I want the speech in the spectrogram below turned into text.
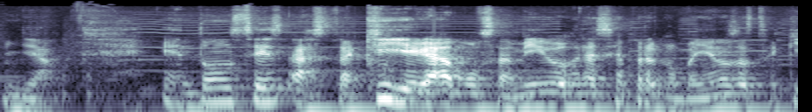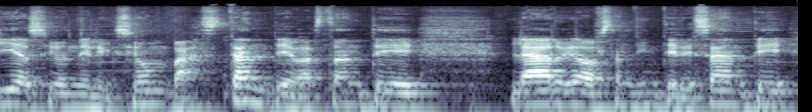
Ya. Entonces, hasta aquí llegamos, amigos. Gracias por acompañarnos hasta aquí. Ha sido una elección bastante, bastante larga, bastante interesante.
